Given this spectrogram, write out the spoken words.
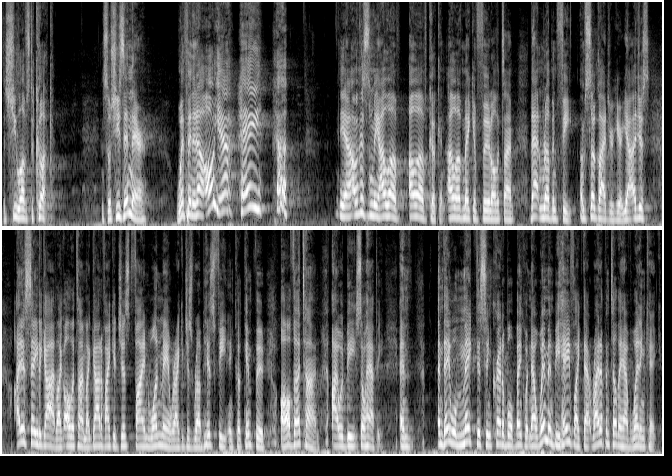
that she loves to cook. And so she's in there whipping it out. Oh yeah, hey. yeah, oh, this is me. I love I love cooking. I love making food all the time. That and rubbing feet. I'm so glad you're here. Yeah, I just I just say to God like all the time, like God, if I could just find one man where I could just rub his feet and cook him food all the time, I would be so happy. And and they will make this incredible banquet. Now, women behave like that right up until they have wedding cake.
